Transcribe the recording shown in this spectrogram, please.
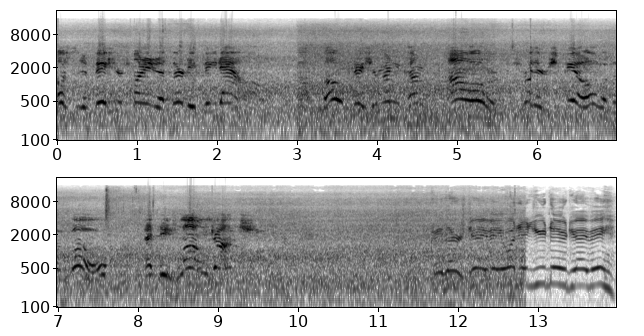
Most of the fish are 20 to 30 feet out. A bow fishermen come all over to show their skill with a bow at these long shots. Okay, there's JV. What did you do, JV?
